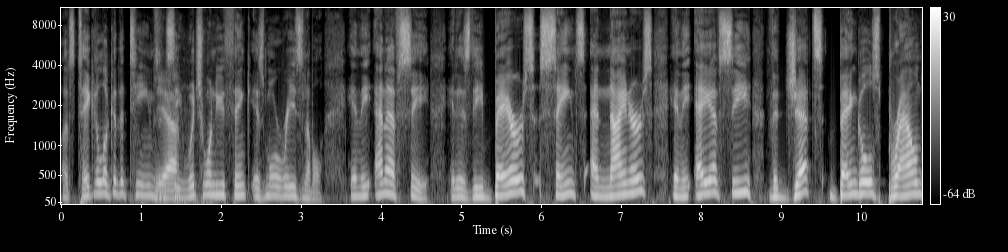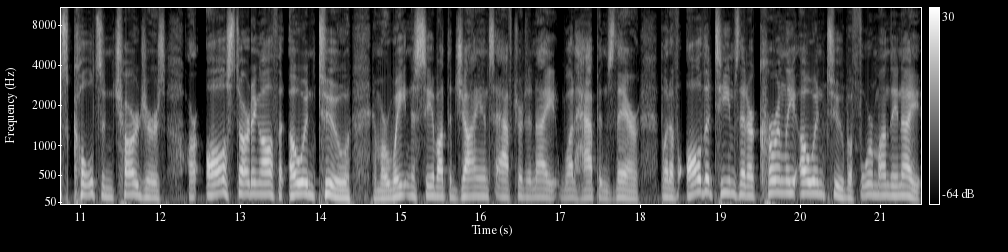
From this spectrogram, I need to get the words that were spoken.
let's take a look at the teams and Yeah. see which one do you think is more reasonable. In the NFC, it is the Bears, Saints, and Niners. In the AFC, the Jets, Bengals, Browns, Colts, and Chargers are all starting off at 0 2, and we're waiting to see about the Giants after tonight, what happens there. But of all the teams that are currently 0 2 before Monday night,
